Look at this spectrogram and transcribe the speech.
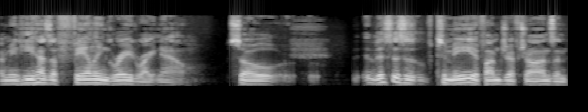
I mean, he has a failing grade right now. So this is to me, if I'm Geoff Johns and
